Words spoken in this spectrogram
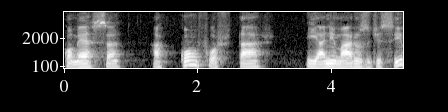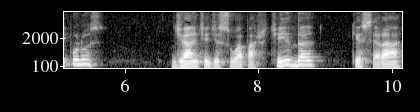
começa a confortar e animar os discípulos diante de sua partida, que será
